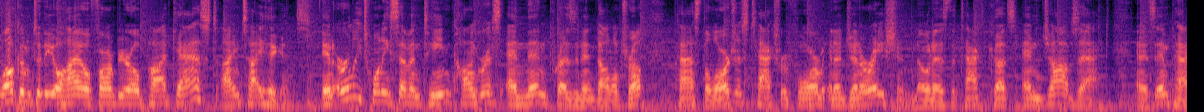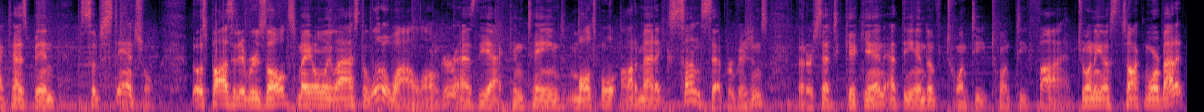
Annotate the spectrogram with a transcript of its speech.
Welcome to the Ohio Farm Bureau podcast. I'm Ty Higgins. In early 2017, Congress and then President Donald Trump passed the largest tax reform in a generation, known as the Tax Cuts and Jobs Act, and its impact has been substantial. Those positive results may only last a little while longer, as the act contained multiple automatic sunset provisions that are set to kick in at the end of 2025. Joining us to talk more about it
